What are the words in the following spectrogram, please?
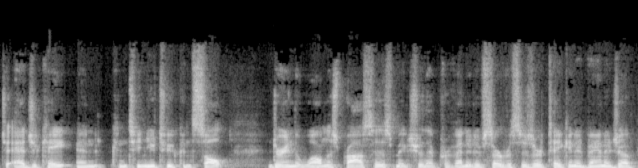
to educate and continue to consult during the wellness process, make sure that preventative services are taken advantage of.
